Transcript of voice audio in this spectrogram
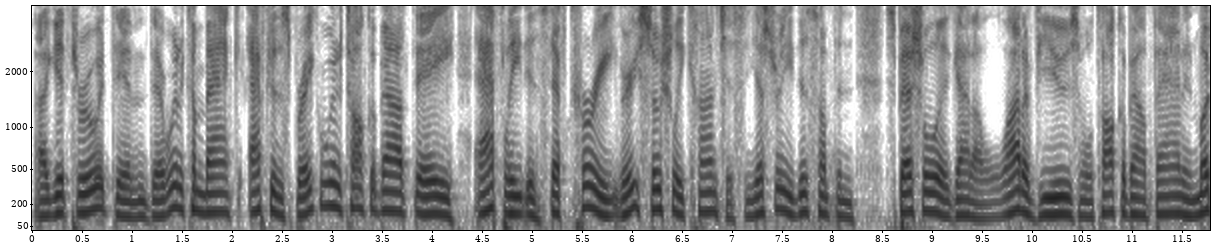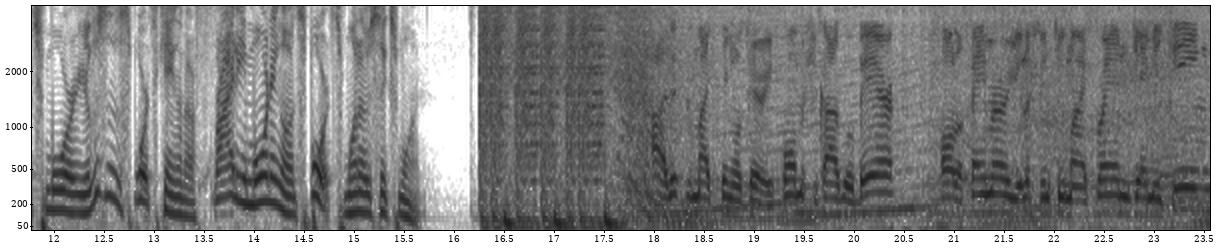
uh, get through it, and uh, we're going to come back after this break. We're going to talk about a athlete in Steph Curry, very socially conscious. And yesterday he did something special. It got a lot of views, and we'll talk about that and much more. You're listening to Sports King on a Friday morning on Sports 1061. Hi, this is Mike Singletary, former Chicago Bear, Hall of Famer. You're listening to my friend Jamie King,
